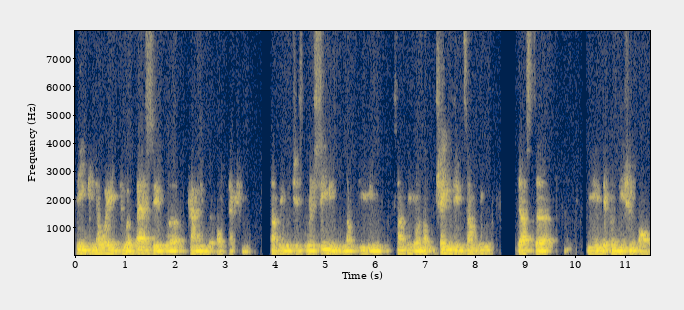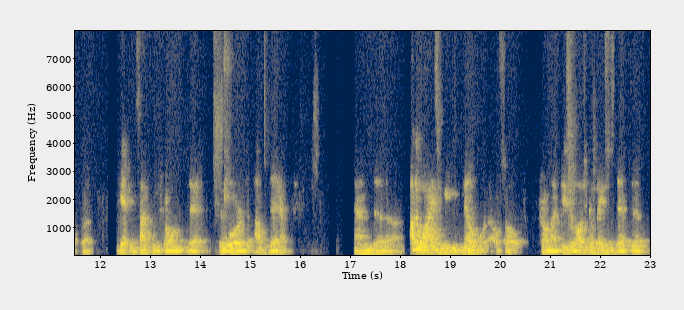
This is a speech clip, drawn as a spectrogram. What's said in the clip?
think in a way to a passive uh, kind of action, something which is receiving, not giving something or not changing something, just uh, being the condition of uh, getting something from the, the world out there. And uh, Otherwise, we know also from a physiological basis that uh,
